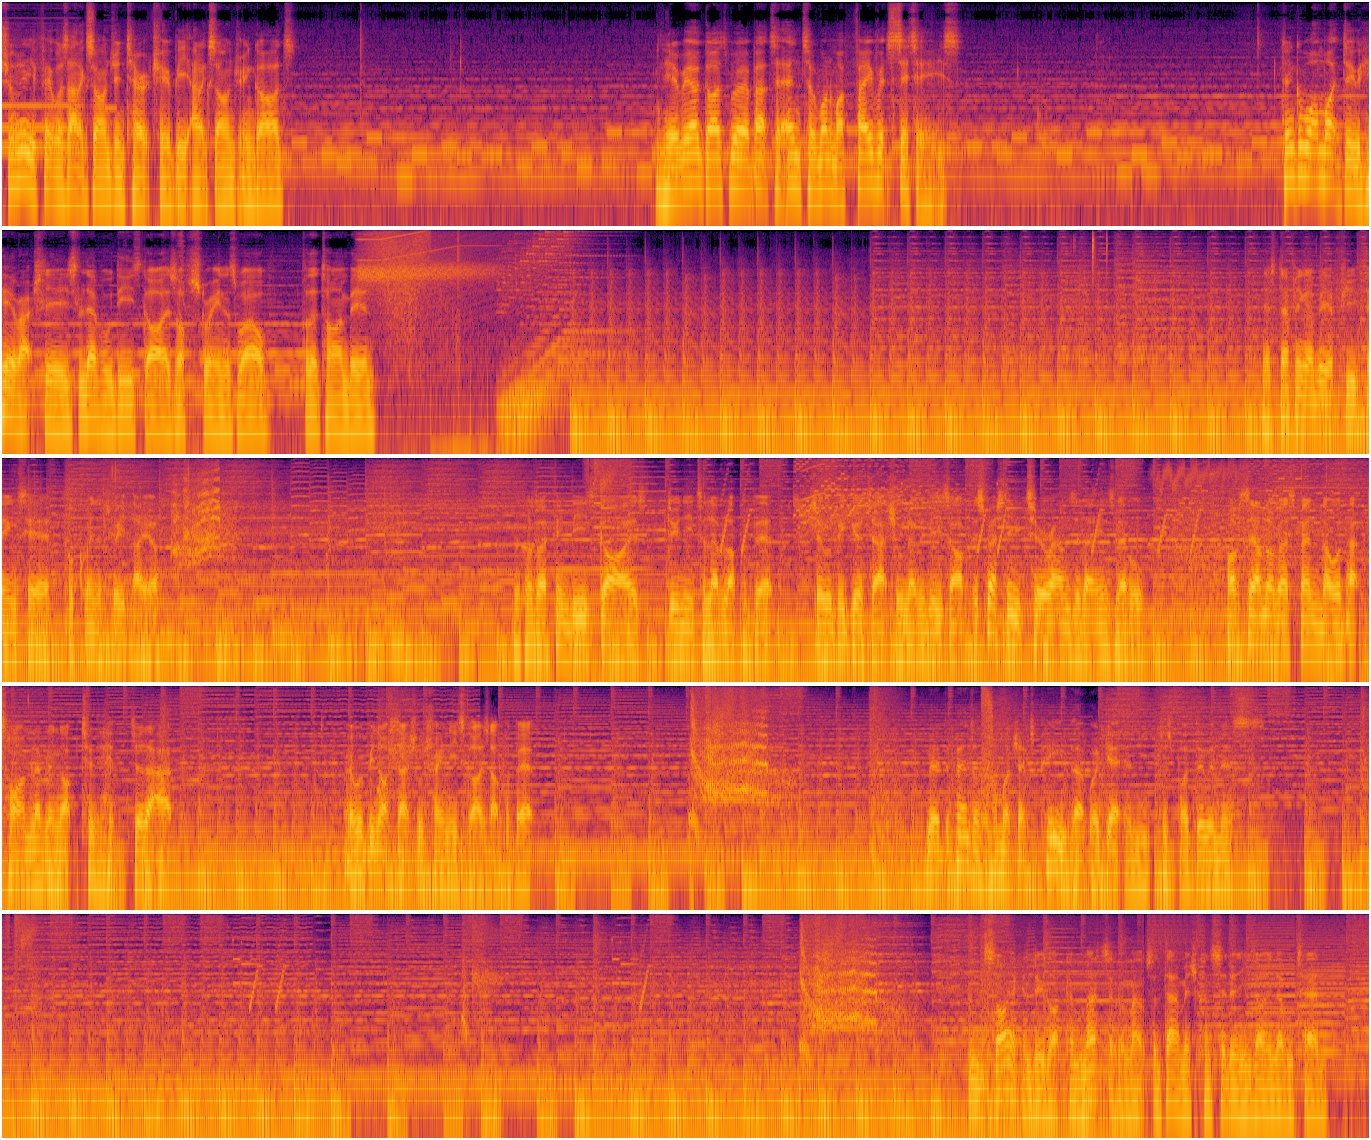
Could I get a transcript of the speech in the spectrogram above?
Surely if it was Alexandrian territory, it would be Alexandrian guards. And here we are guys, we're about to enter one of my favourite cities. think of what I might do here actually is level these guys off screen as well for the time being. There's definitely going to be a few things here for Queen of Sweet later. Because I think these guys do need to level up a bit. So it would be good to actually level these up, especially to around Zidane's level. Obviously I'm not going to spend all that time leveling up to, the, to that. It would be nice to actually train these guys up a bit. It depends on how much XP that we're getting just by doing this. Slider can do like massive amounts of damage considering he's only level 10.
